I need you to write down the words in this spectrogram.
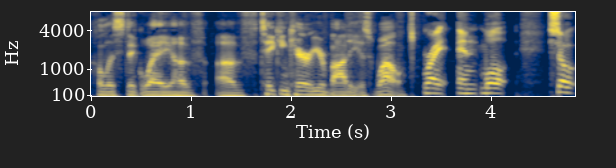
holistic way of of taking care of your body as well. right and well so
